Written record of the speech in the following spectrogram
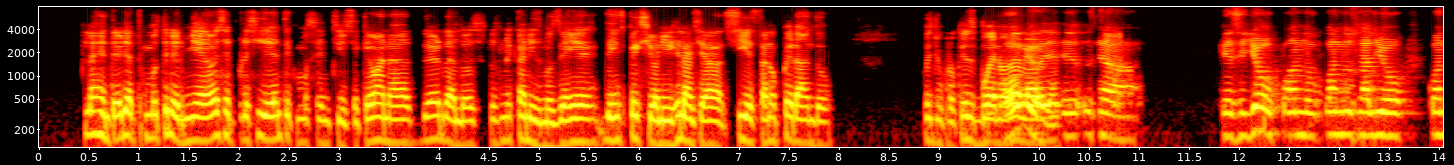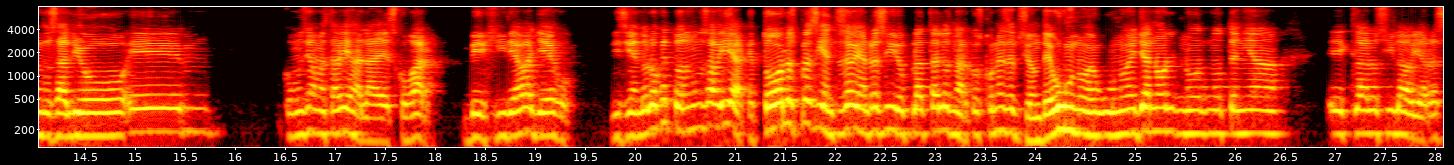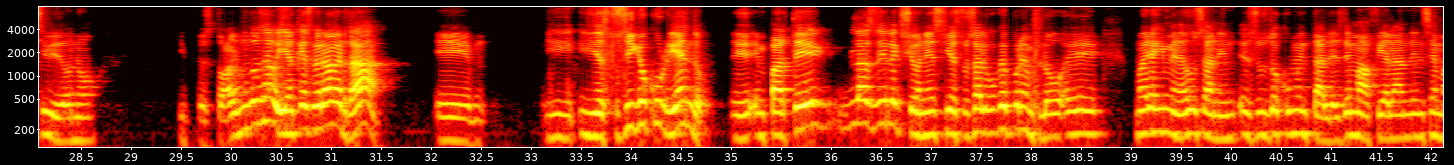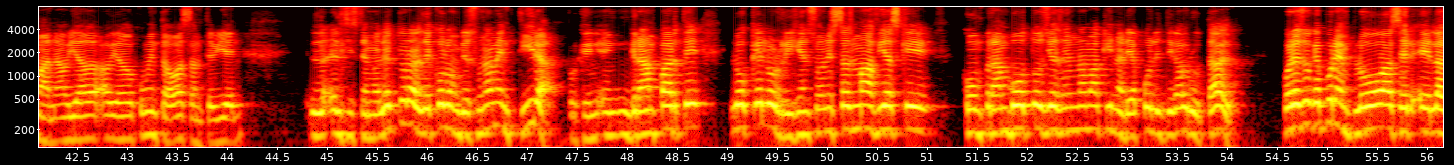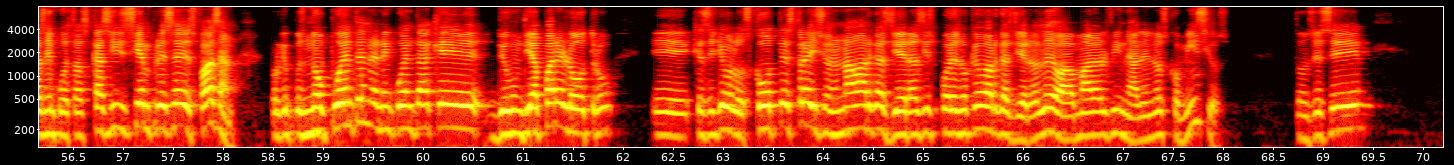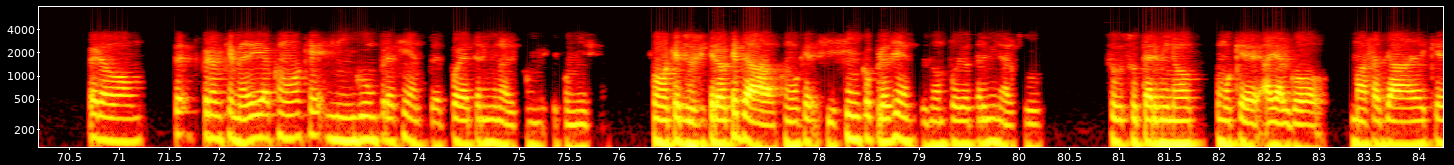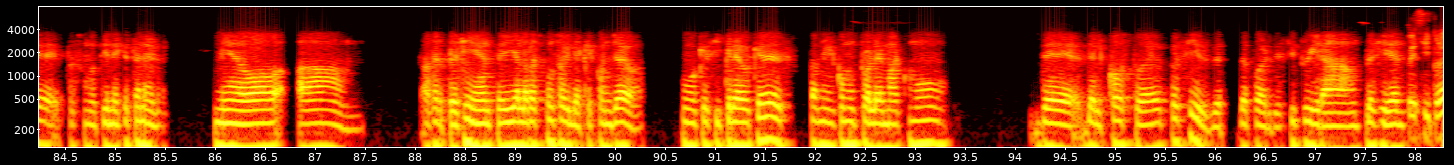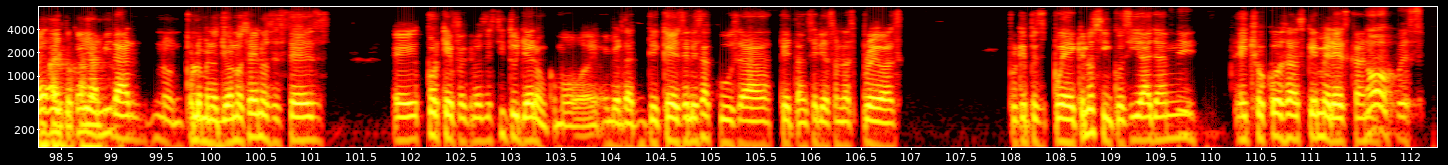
la gente debería como tener miedo de ser presidente, como sentirse que van a, de verdad, los, los mecanismos de, de, inspección y vigilancia sí están operando, pues yo creo que es bueno. Eh, eh, o sea, qué sé yo, cuando, cuando salió, cuando salió, eh, ¿cómo se llama esta vieja? La de Escobar, Virgilia Vallejo, diciendo lo que todo el mundo sabía, que todos los presidentes habían recibido plata de los narcos con excepción de uno, uno ella no, no, no tenía eh, claro si la había recibido o no, y pues todo el mundo sabía que eso era verdad, eh, y, y, esto sigue ocurriendo. Eh, en parte las elecciones, y esto es algo que por ejemplo María Jimena Duzán en, en, sus documentales de Mafia Land en semana había, había documentado bastante bien, el sistema electoral de Colombia es una mentira, porque en, gran parte lo que lo rigen son estas mafias que compran votos y hacen una maquinaria política brutal. Por eso que, por ejemplo, hacer eh, las encuestas casi siempre se desfasan, porque pues no pueden tener en cuenta que de un día para el otro, eh, qué sé yo, los cotes traicionan a Vargas Lleras y es por eso que Vargas Lleras le va mal al final en los comicios. Entonces, eh, pero pero en qué medida como que ningún presidente puede terminar el, comicio. Como que yo sí creo que ya, como que si cinco presidentes no han podido terminar su, su, su término, como que hay algo más allá de que pues uno tiene que tener miedo a, a ser presidente y a la responsabilidad que conlleva. Como que sí creo que es también como un problema como de, del costo de, pues sí, de, de, poder destituir a un presidente. Pues sí, pero ahí tocaría mirar, no, por lo menos yo no sé, no sé ustedes eh, por qué fue que los destituyeron, como eh, en verdad de qué se les acusa, qué tan serias son las pruebas, porque pues puede que los cinco sí hayan hecho cosas que merezcan. No, pues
